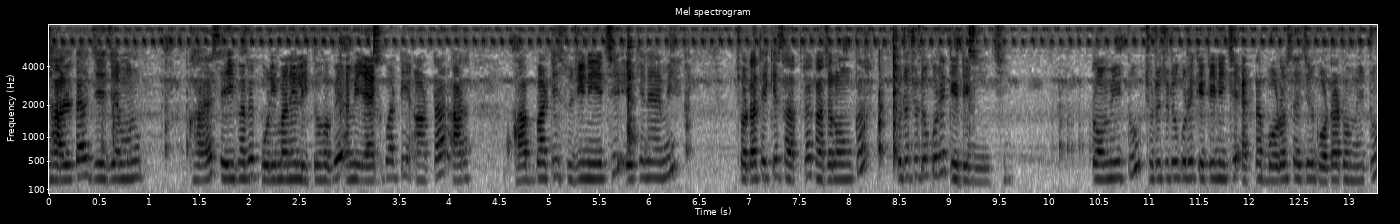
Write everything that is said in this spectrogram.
ঝালটা যে যেমন খায়, সেইভাবে পরিমাণে নিতে হবে। আমি এক বাটি আটা আর হাফ বাটি সুজি নিয়েছি। এখানে আমি ছটা থেকে সাতটা কাঁচা লঙ্কা ছোট ছোট করে কেটে নিয়েছি। টমেটো ছোট ছোট করে কেটে নিয়েছি। একটা বড় সাইজের গোটা টমেটো।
